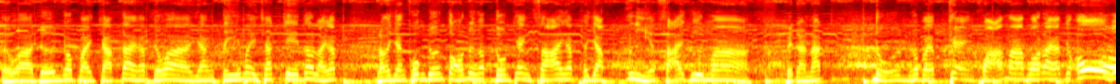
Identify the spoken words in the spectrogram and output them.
แต่ว่าเดินเข้าไปจับได้ครับ แต่ว่ายังตีไม่ชัดเจนเท่าไหร่ครับเรายังคงเดินต่อเนื่องครับโดนแข้งซ้ายครับขยับนี่ครับซ้ายคืนมาเพชรอนัทโดนเข้าไปแข้งขวามาพอได้ครับโอ้โห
